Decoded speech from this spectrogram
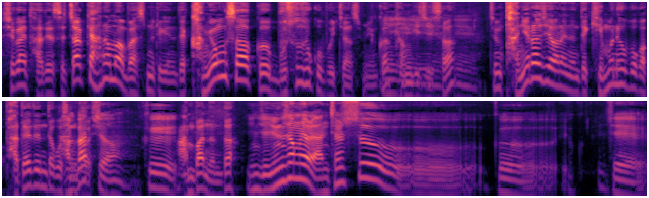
시간이 다 됐어요. 짧게 하나만 말씀드리겠는데 강용석 그 무소속 후보 있지 않습니까? 예, 경기지사. 예, 예. 지금 단일화 제안했는데 김은혜 후보가 받아야 된다고 생각하시죠? 안 받죠. 그 안 받는다. 이제 윤석열 안철수 그 이제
